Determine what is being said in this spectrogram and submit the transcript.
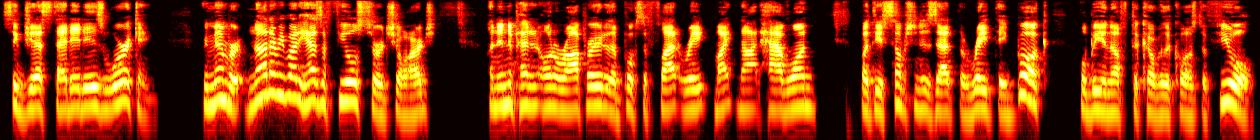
suggests that it is working. Remember, not everybody has a fuel surcharge. An independent owner operator that books a flat rate might not have one, but the assumption is that the rate they book will be enough to cover the cost of fuel.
